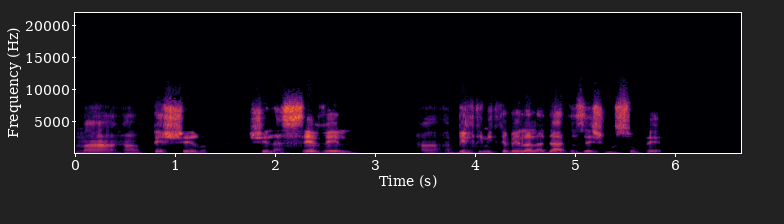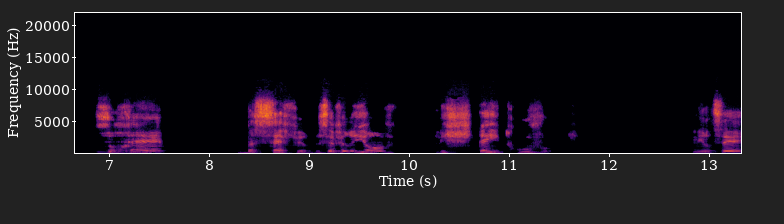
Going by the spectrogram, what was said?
מה הפשר של הסבל הבלתי מתקבל על הדעת הזה שהוא סובל, זוכה בספר, בספר איוב, לשתי תגובות. אני רוצה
